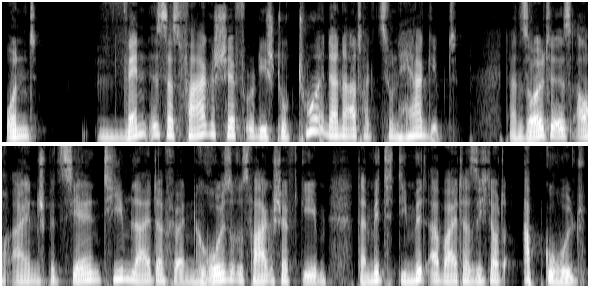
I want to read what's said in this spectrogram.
Und wenn es das Fahrgeschäft oder die Struktur in deiner Attraktion hergibt, dann sollte es auch einen speziellen Teamleiter für ein größeres Fahrgeschäft geben, damit die Mitarbeiter sich dort abgeholt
